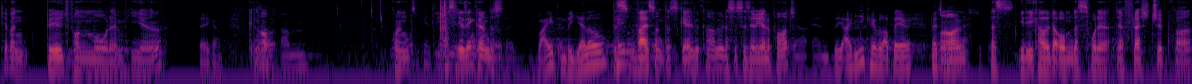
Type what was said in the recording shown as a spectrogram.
Ich habe ein Bild von Modem hier. Genau. Um, Und was ihr hier sehen könnt, das, das weiße und das gelbe Kabel, das ist der serielle Port. Und das IDE-Kabel da oben, das ist, wo der, der Flash-Chip war,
